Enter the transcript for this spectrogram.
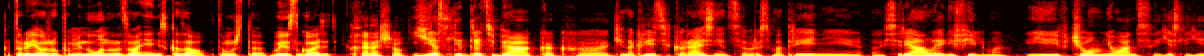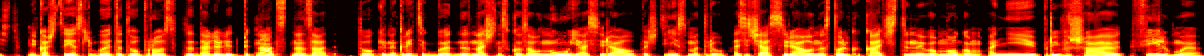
которые я уже упомянула, но название не сказала, потому что боюсь сглазить. Хорошо. Есть ли для тебя, как э, кинокритика, разница в рассмотрении э, сериала и фильма? И в чем нюансы, если есть? Мне кажется, если бы этот вопрос задали лет 15 назад, то кинокритик бы однозначно сказал, ну, я сериал почти не смотрю. А сейчас сериалы настолько качественные, во многом они превышают фильмы,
